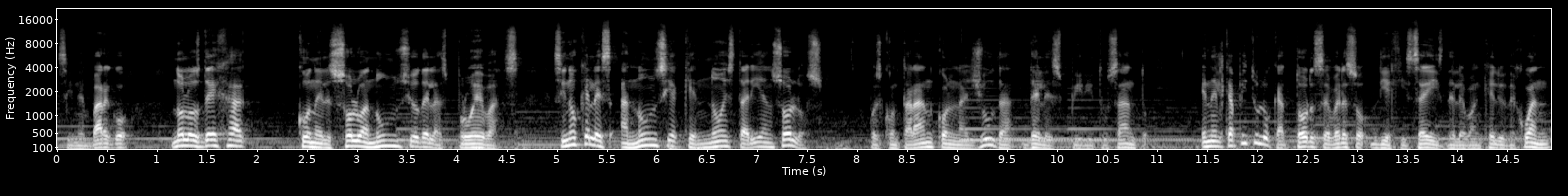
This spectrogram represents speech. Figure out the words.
Sin embargo, no los deja con el solo anuncio de las pruebas, sino que les anuncia que no estarían solos, pues contarán con la ayuda del Espíritu Santo. En el capítulo 14, verso 16 del Evangelio de Juan,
